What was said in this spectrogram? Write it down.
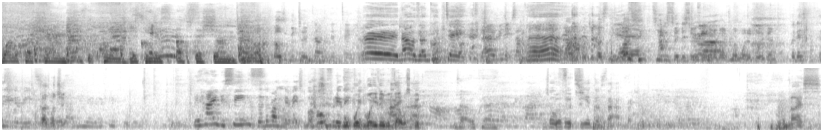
One question, who's the queen? Little Miss obsession. That was a good take. Hey, that was a good take. What's your best? Yeah. So, so if you want to, want to do it again? But it's like Guys, watch it. Behind the scenes. They're the wrong lyrics, but hopefully we What, can what you did with that was good. Is that okay? It's Hopefully perfect. Tia does that. Nice.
